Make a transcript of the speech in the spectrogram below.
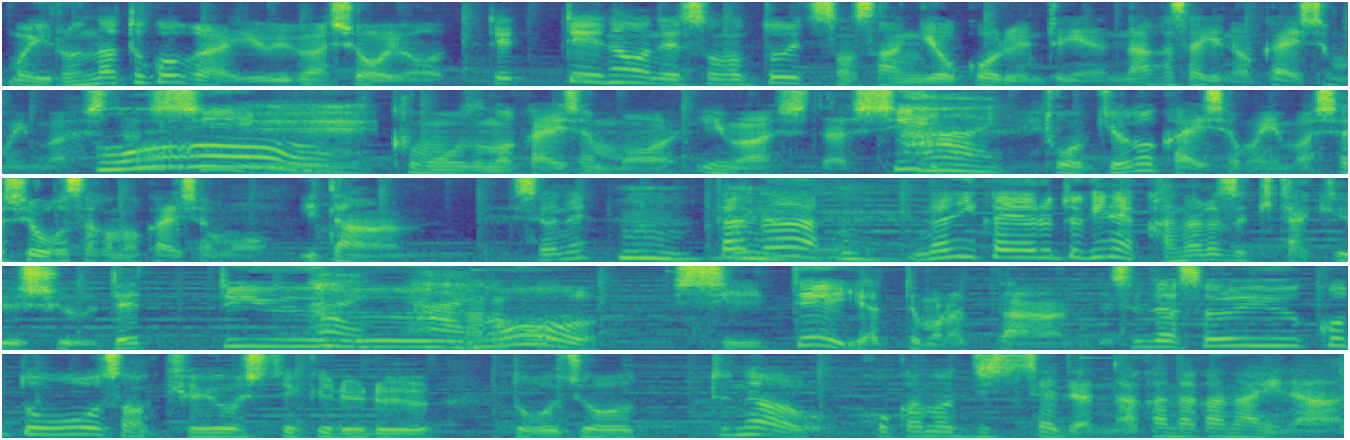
もういろんなところから呼びましょうよって言ってなのでそのドイツの産業交流の時には長崎の会社もいましたし熊本の会社もいましたし、はい東京の会社もいましたし大阪の会社もいたんですよね。うんただ、何かやる時には必ず北九州でっていうのを敷いてやってもらったんですね。だからそういうことをその許容してくれる道場っていうのは他の自治体ではなかなかないな。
